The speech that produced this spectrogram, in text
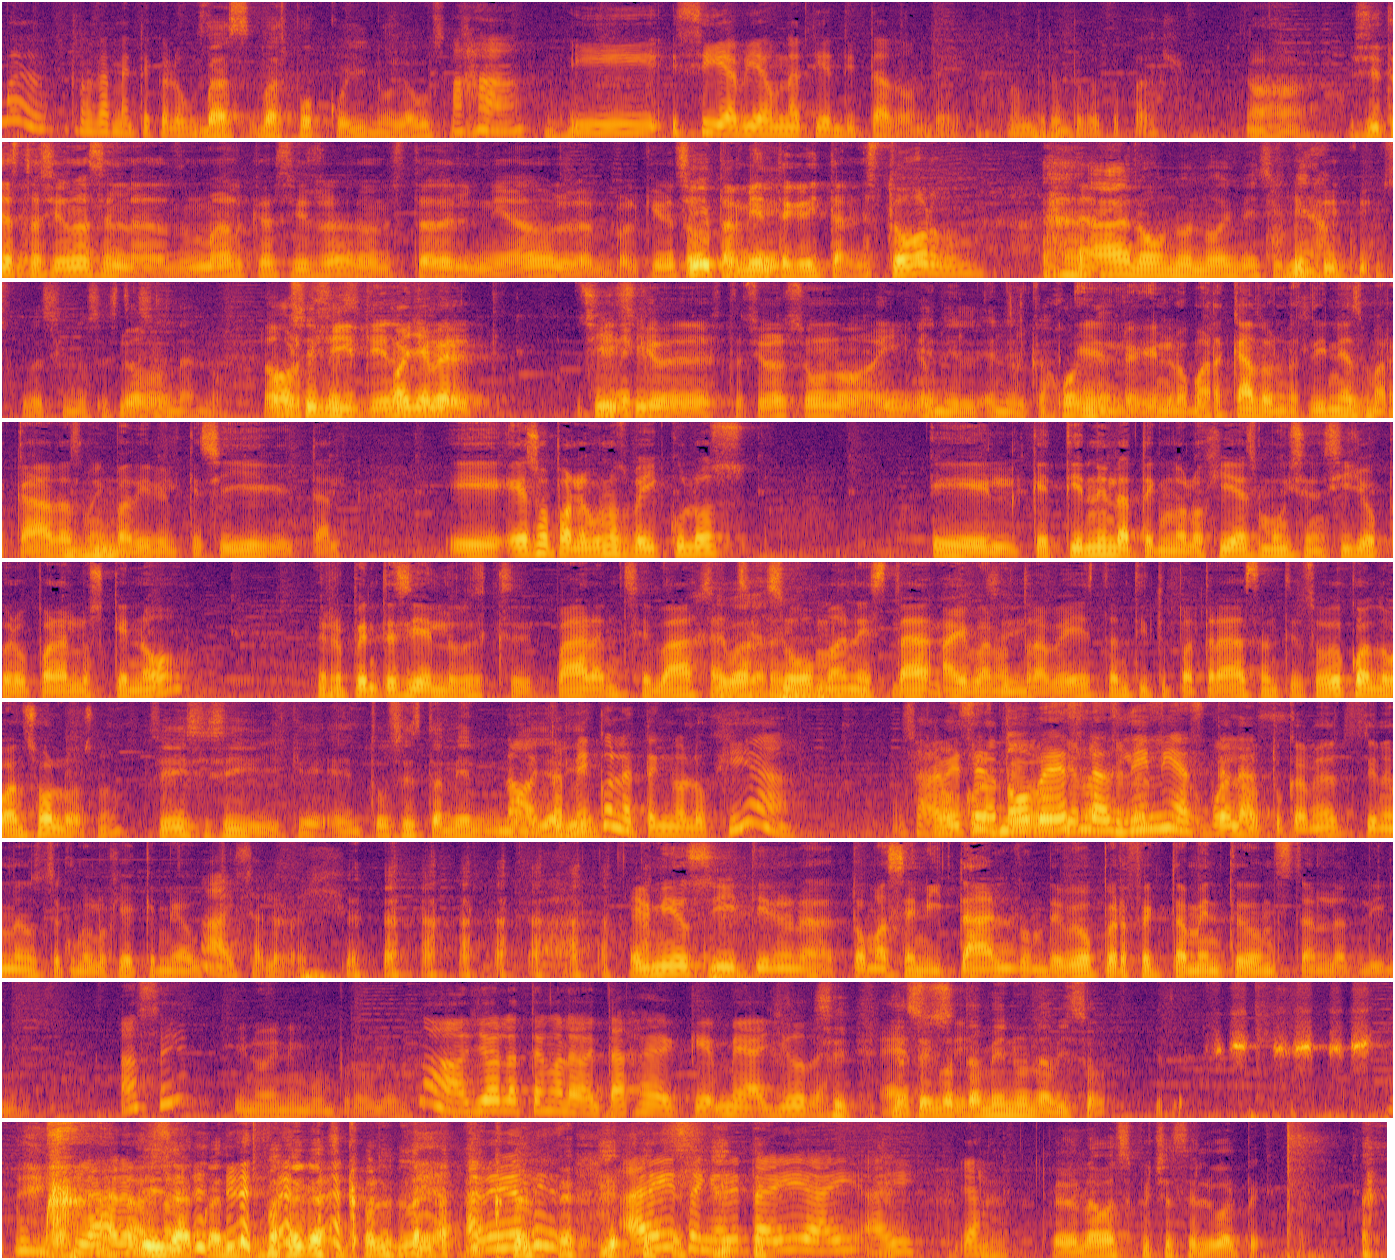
bueno, raramente que lo uso. Vas, vas poco y no la usas. Ajá, y sí había una tiendita donde, donde lo tuve que pagar. Ajá. ¿Y si te estacionas en las marcas, Isra, donde está delineado el parquímetro? Sí, también porque- te gritan, estorbo. Ah, no, no, no. Y me dice, mira, así no se No, estaciona, ¿no? no, porque sí, sí, tiene, Oye, a que, ver, sí, tiene sí. que estacionarse uno ahí, ¿no? en, el, en el cajón. En, en lo marcado, en las líneas marcadas, no invadir el que sigue y tal. Eh, eso para algunos vehículos, el que tienen la tecnología es muy sencillo, pero para los que no, de repente sí, los que se paran, se bajan, Se se, bajan. asoman, está, ahí van Sí. otra vez, tantito para atrás, tantito, sobre todo cuando van solos, ¿no? Sí, sí, sí. Que entonces también. No, hay también alguien- con la tecnología. O sea, a veces no ves las tienes- líneas. Bueno, las- tu camioneta tiene menos tecnología que mi auto. Ay, sale ahí. El mío sí tiene una toma cenital donde veo perfectamente dónde están las líneas Ah, sí. y no hay ningún problema. No, yo la tengo la ventaja de que me ayuda. Sí, yo tengo sí. también un aviso. claro. Y ya cuando pagas con la. A mí me dice, ahí, señorita, ahí, ahí, ahí, ya. Pero nada más escuchas el golpe.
